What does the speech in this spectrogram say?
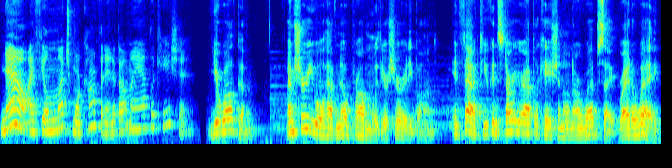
Now I feel much more confident about my application. You're welcome. I'm sure you will have no problem with your surety bond. In fact, you can start your application on our website right away,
